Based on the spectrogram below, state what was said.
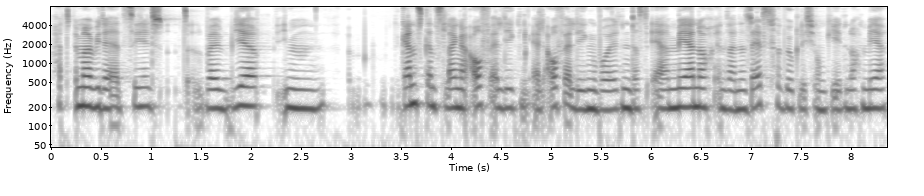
hat immer wieder erzählt, weil wir ihm ganz, ganz lange auferlegen, äh, auferlegen wollten, dass er mehr noch in seine Selbstverwirklichung geht, noch mehr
